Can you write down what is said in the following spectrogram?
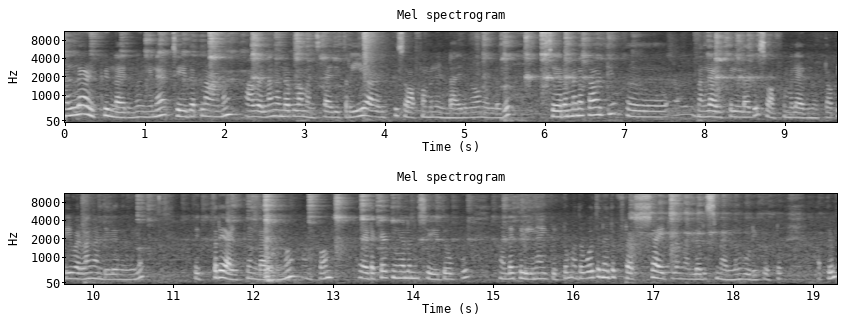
നല്ല അഴുക്കുണ്ടായിരുന്നു. ഇങ്ങനെ ചെയ്തപ്പോഴാണ് ആ വെള്ളം കണ്ടപ്പോഴാണ് മനസ്സിലായത് ഇത്രയും അഴുക്ക് സോഫമ്മൽ ഉണ്ടായിരുന്നു എന്നുള്ളത്. ചേർമനെക്കാട്ടി നല്ല അഴുക്കുള്ളത് സോഫമ്മലായിരുന്നു കേട്ടോ. അപ്പോൾ ഈ വെള്ളം കണ്ടില്ലേ ഇത്ര അഴുക്കുണ്ടായിരുന്നു. അപ്പം ഇടയ്ക്കൊക്കെ ഇങ്ങനെ ഒന്ന് ചെയ്ത് നോക്കും. നല്ല ക്ലീനായി കിട്ടും. അതുപോലെ തന്നെ ഒരു ഫ്രഷ് ആയിട്ടുള്ള നല്ലൊരു സ്മെല്ലും കൂടി കിട്ടും. അപ്പം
